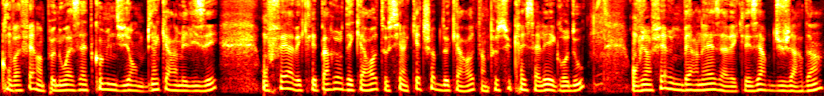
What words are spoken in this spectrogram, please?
qu'on va faire un peu noisette comme une viande bien caramélisée. On fait avec les parures des carottes aussi un ketchup de carottes un peu sucré salé et gredou. On vient faire une bernaise avec les herbes du jardin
